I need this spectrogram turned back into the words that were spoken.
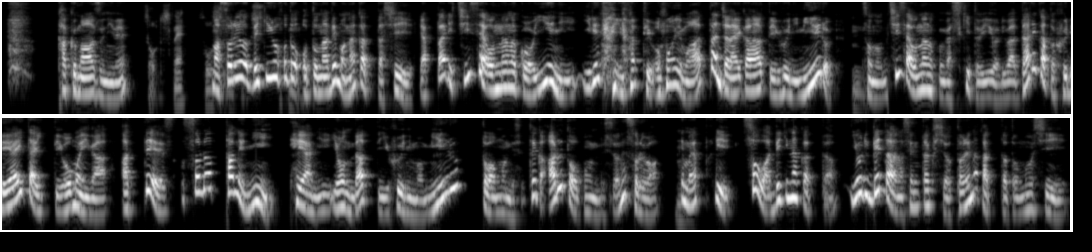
かくまわずにね。そうですね。まあそれをできるほど大人でもなかったし、やっぱり小さい女の子を家に入れたいなっていう思いもあったんじゃないかなっていうふうに見える。うんその小さい女の子が好きというよりは誰かと触れ合いたいっていう思いがあって、そそのために部屋に読んだっていうふうにも見えるとは思うんですよ。というかあると思うんですよね、それは。うんでもやっぱりそうはできなかった。よりベターな選択肢を取れなかったと思うし、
